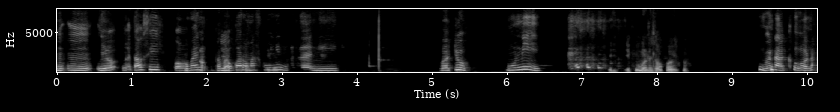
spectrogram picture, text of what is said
Mm yo nggak tahu sih. Pokoknya bapakku karo masku ini berani. Waduh, muni. Iku mana sapa itu? Ngono aku ngono.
